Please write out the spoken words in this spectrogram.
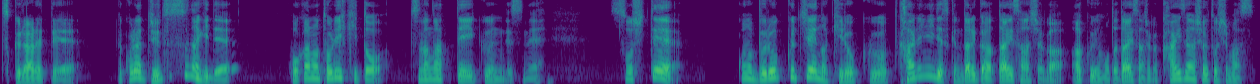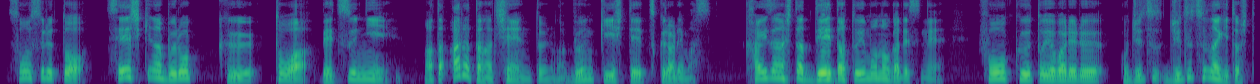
作られて、これは術つなぎで他の取引とつながっていくんですね。そして、このブロックチェーンの記録を仮にですけど誰か第三者が悪意を持った第三者が改ざんしようとします。そうすると正式なブロックとは別にまた新たなチェーンというのが分岐して作られます。改ざんしたデータというものがですね、フォークと呼ばれる術術つなぎとして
